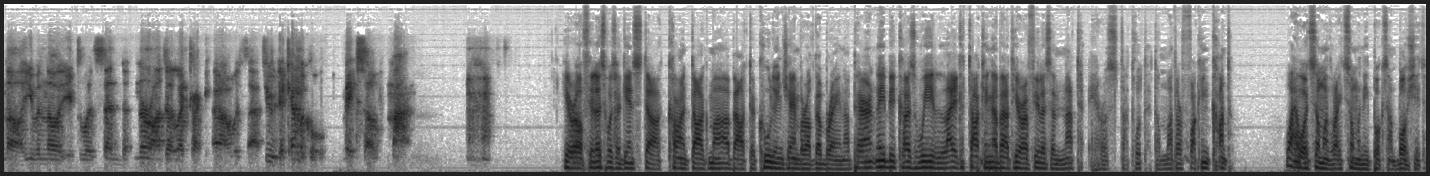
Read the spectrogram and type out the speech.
No, even though it would send neurons electric uh, with uh, through the chemical mix of man. Herophilus was against the current dogma about the cooling chamber of the brain, apparently because we like talking about Herophilus and not Aristotle, the motherfucking cunt. Why would someone write so many books on bullshit?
